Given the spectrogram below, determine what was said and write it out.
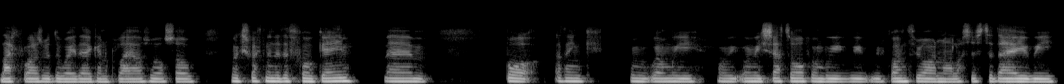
Likewise with the way they're going to play as well. So we're expecting a difficult game. Um, but I think when we when we, when we set up and we, we we've gone through our analysis today, we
